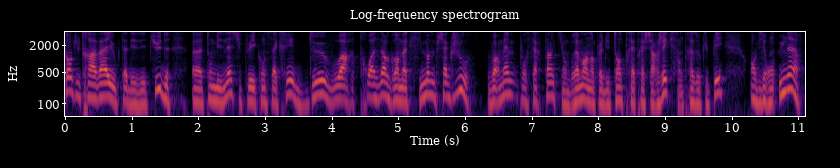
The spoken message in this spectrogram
Quand tu travailles ou que tu as des études, euh, ton business, tu peux y consacrer 2 voire 3 heures grand maximum chaque jour. Voire même pour certains qui ont vraiment un emploi du temps très très chargé, qui sont très occupés, environ une heure.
